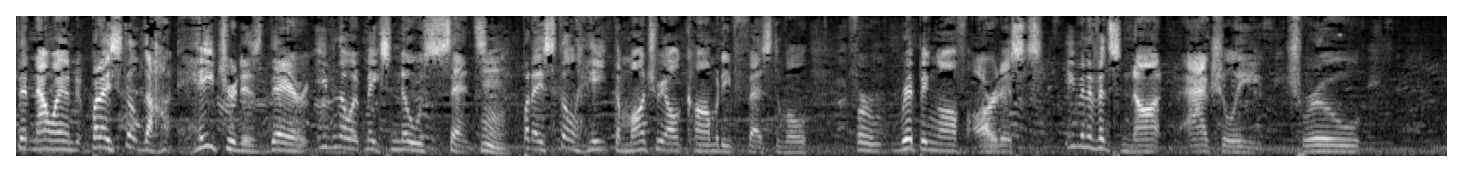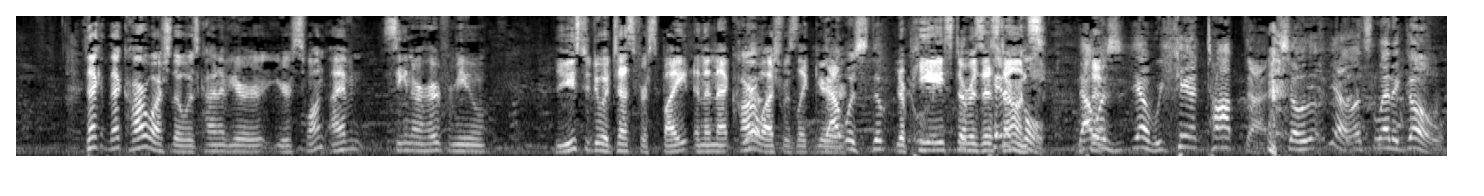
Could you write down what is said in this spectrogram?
That now I under, but I still the hatred is there, even though it makes no sense. Hmm. But I still hate the Montreal Comedy Festival for ripping off artists, even if it's not actually true. That that car wash though was kind of your your swan. I haven't seen or heard from you. You used to do it just for spite, and then that car Yeah. wash was like your that was the your pièce de the resistance. pinnacle. That was yeah. We can't top that. So yeah, let's let it go.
